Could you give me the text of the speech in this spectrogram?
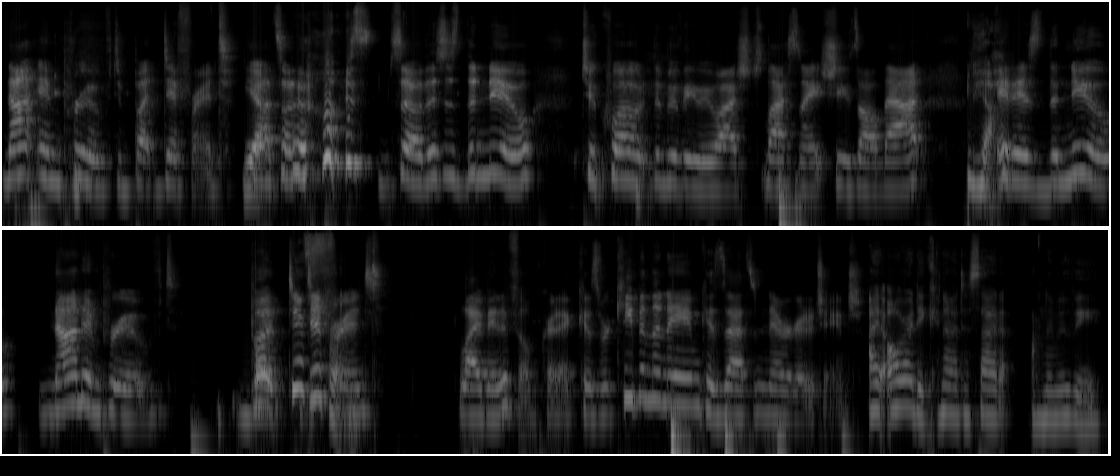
not improved, but different. Yeah. That's what it was. So this is the new. To quote the movie we watched last night, she's all that. Yeah. It is the new, not improved, but, But different. different. Libated film critic because we're keeping the name because that's never going to change. I already cannot decide on a movie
